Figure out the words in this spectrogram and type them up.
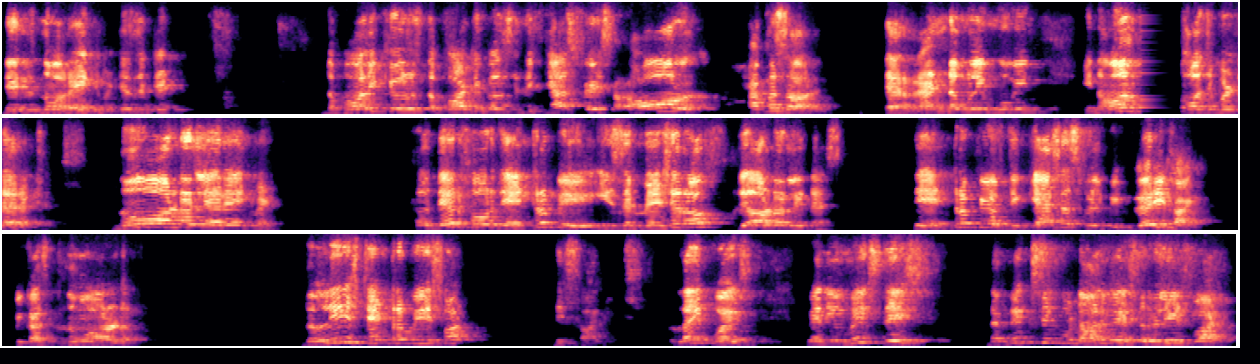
There is no arrangement, isn't it? The molecules, the particles in the gas phase are all haphazard. They're randomly moving in all possible directions. No orderly arrangement. So therefore, the entropy is a measure of the orderliness. The entropy of the gases will be very high because no order. The least entropy is what? The solids. Likewise, when you mix this, the mixing would always release what?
